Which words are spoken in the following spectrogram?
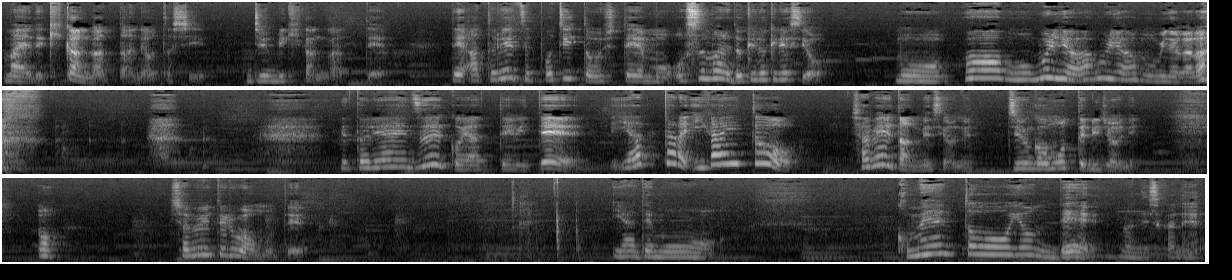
前で期間があったんで私。準備期間があって。であとりあえずポチッと押してもう押すまでドキドキですよ。もうわあもう無理や無理やもう見ながら。でとりあえずこうやってみてやったら意外と喋れたんですよね。自分が思ってる以上に。あ喋れてるわ思って。いやでもコメントを読んで何ですかね。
